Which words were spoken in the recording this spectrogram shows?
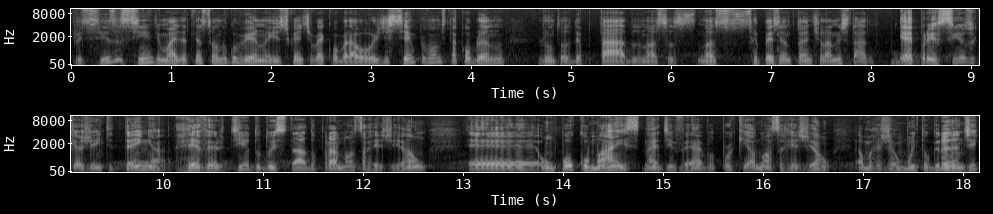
precisa sim de mais atenção do governo. É isso que a gente vai cobrar hoje e sempre vamos estar cobrando junto aos deputados, nossos, nossos representantes lá no Estado. É preciso que a gente tenha revertido do Estado para a nossa região é, um pouco mais né, de verbo, porque a nossa região é uma região muito grande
